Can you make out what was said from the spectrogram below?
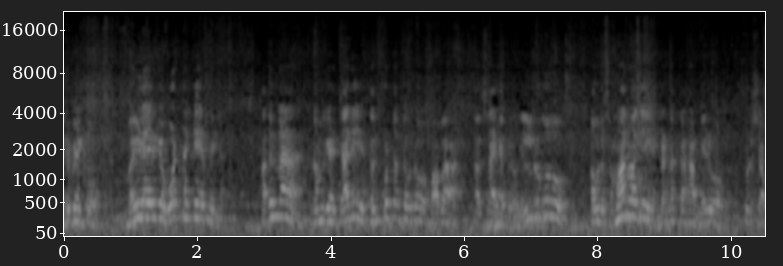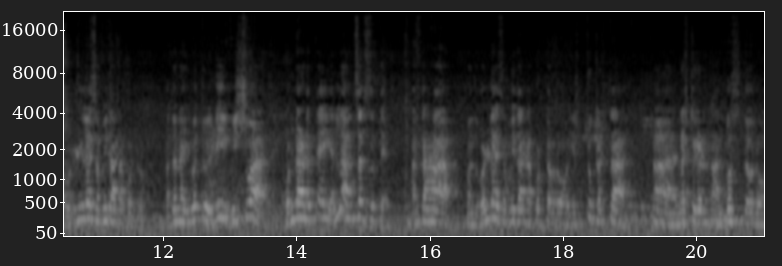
ಇರಬೇಕು. ಮಹಿಳೆಯರಿಗೆ ಓಟ್ನಕ್ಕೆ ಇರಲಿಲ್ಲ. ಅದನ್ನ ನಮಗೆ ಜಾರಿ ತಂದುಕೊಟ್ಟಂತವರು ಬಾಬಾ ಸಾಹೇಬರು. ಎಲ್ರಿಗೂ ಅವರು ಸಮಾನವಾಗಿ ಕಂಡಂತಹ ಮೇರು ಪುರುಷ ಒಳ್ಳೆ ಸಂವಿಧಾನ ಕೊಟ್ಟರು ಅದನ್ನ ಇವತ್ತು ಇಡೀ ವಿಶ್ವ ಕೊಂಡಾಡುತ್ತೆ, ಎಲ್ಲ ಅನುಸರಿಸುತ್ತೆ. ಅಂತಹ ಒಂದು ಒಳ್ಳೆ ಸಂವಿಧಾನ ಕೊಟ್ಟವರು, ಎಷ್ಟು ಕಷ್ಟ ನಷ್ಟಗಳನ್ನ ಅನುಭವಿಸಿದವರು,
